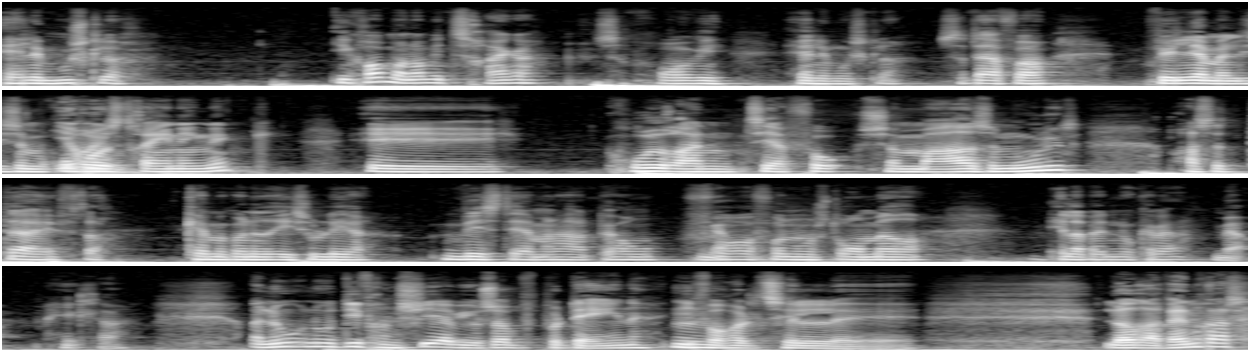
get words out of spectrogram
alle muskler i kroppen, og når vi trækker, så bruger vi alle muskler. Så derfor vælger man ligesom rådstræningen, ikke? Øh, hovedretten til at få så meget som muligt, og så derefter kan man gå ned og isolere, hvis det er, man har et behov for Ja. at få nogle store mader, eller hvad det nu kan være. Ja, helt klart. Og nu, nu differentierer vi jo så på dagene mm. i forhold til øh, lodret vandret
